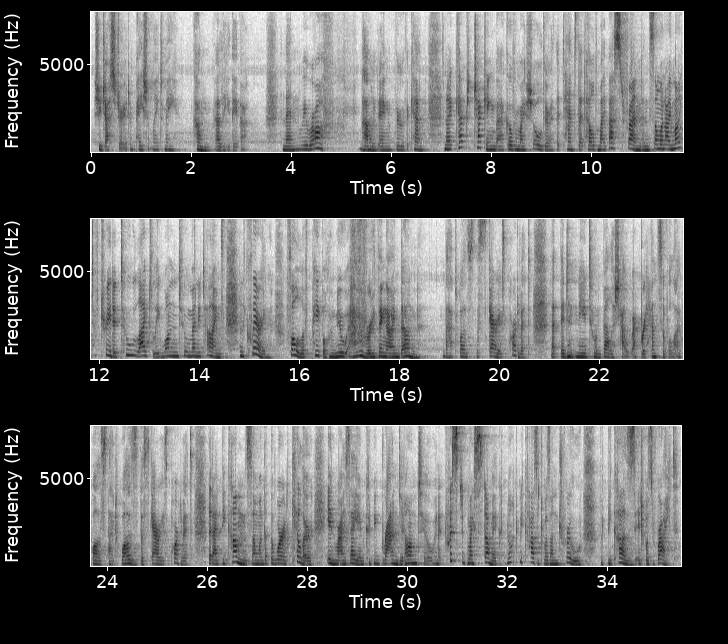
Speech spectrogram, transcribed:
She gestured impatiently to me. Come, Elidida. And then we were off, bounding through the camp, and I kept checking back over my shoulder at the tent that held my best friend and someone I might have treated too lightly one too many times, and the clearing full of people who knew everything I'd done. That was the scariest part of it, that they didn't need to embellish how reprehensible I was. That was the scariest part of it, that I'd become someone that the word killer in Ryzean could be branded onto, and it twisted my stomach, not because it was untrue, but because it was right.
